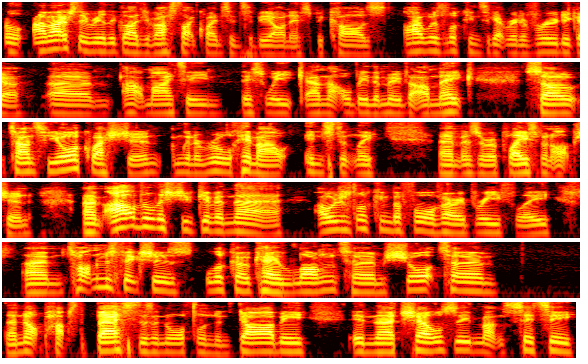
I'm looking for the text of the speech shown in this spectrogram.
Well, I'm actually really glad you've asked that, Quentin, to be honest, because I was looking to get rid of Rudiger um, out of my team this week, and that will be the move that I'll make. So, to answer your question, I'm going to rule him out instantly um, as a replacement option. Um, out of the list you've given there, I was just looking before very briefly. Um, Tottenham's fixtures look okay long term, short term. They're not perhaps the best. There's a North London derby in there, Chelsea, Man City,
